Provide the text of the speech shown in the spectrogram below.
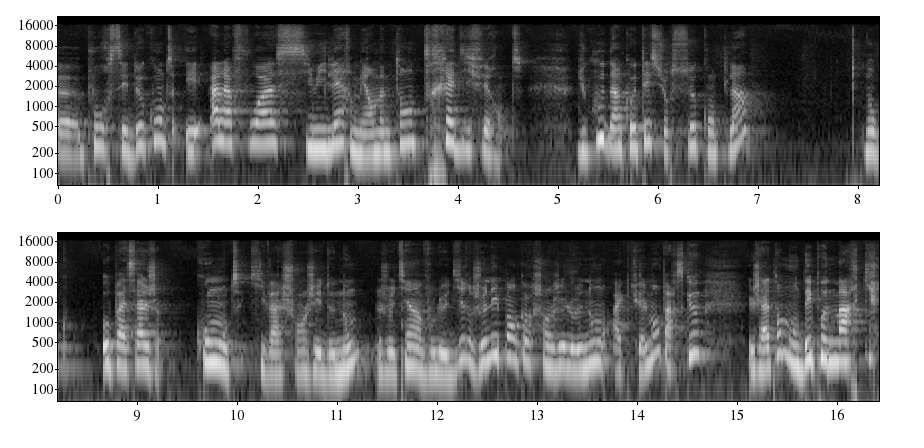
euh, pour ces deux comptes est à la fois similaire mais en même temps très différente. Du coup, d'un côté sur ce compte-là, donc au passage compte qui va changer de nom, je tiens à vous le dire, je n'ai pas encore changé le nom actuellement parce que j'attends mon dépôt de marque.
